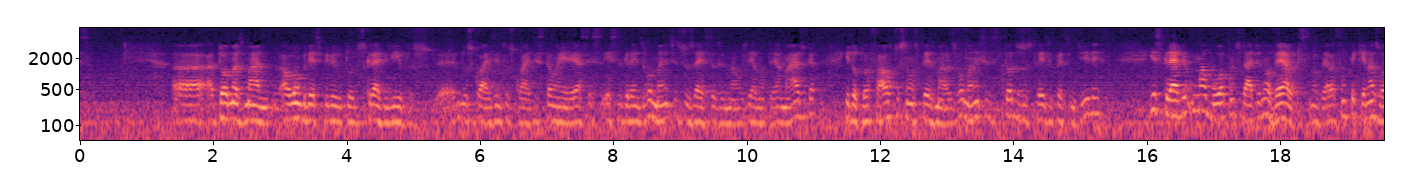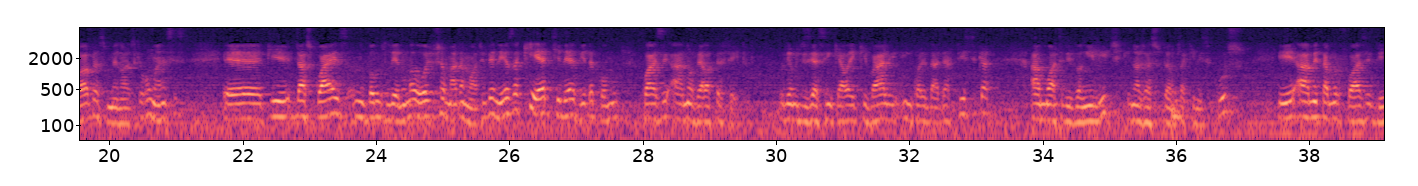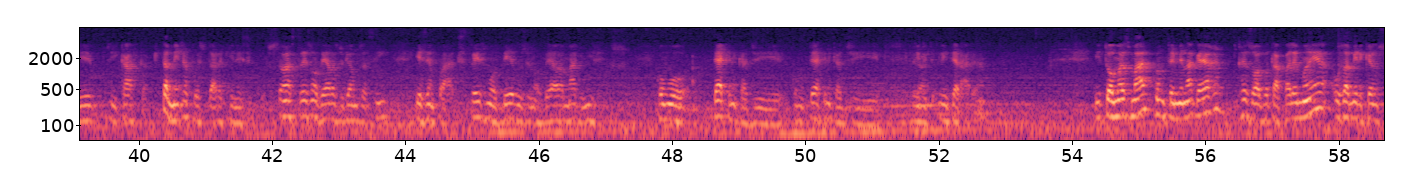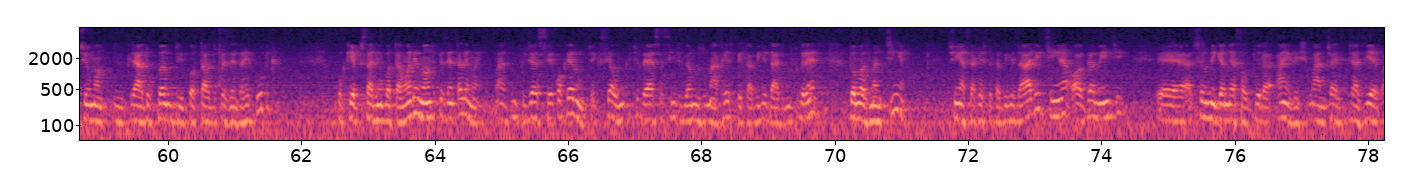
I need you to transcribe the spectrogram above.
Uh, Thomas Mann, ao longo desse período todo, escreve livros, eh, nos quais, entre os quais estão esses, esses grandes romances, José e seus irmãos e a Montanha Mágica e Doutor Fausto, são os três maiores romances, todos os três imprescindíveis, e escreve uma boa quantidade de novelas. Novelas são pequenas obras, menores que romances, é, que, das quais vamos ler uma hoje chamada Morte em Veneza, que é tida a vida como quase a novela perfeita. Podemos dizer assim que ela equivale em qualidade artística à Morte de Ivan Illich, que nós já estudamos aqui nesse curso, e a Metamorfose de, de Kafka, que também já foi estudada aqui nesse curso. São as três novelas, digamos assim, exemplares, três modelos de novela magníficos, como técnica de, como técnica de literária. Né? E Thomas Mann, quando termina a guerra, resolve voltar para a Alemanha. Os americanos tinham criado o plano de botar de presidente da República, porque precisariam botar um alemão de presidente da Alemanha. Mas não podia ser qualquer um, tinha que ser um que tivesse, assim, digamos, uma respeitabilidade muito grande. Thomas Mann tinha, tinha essa respeitabilidade e tinha, obviamente, é, se eu não me engano, nessa altura, Mann já, já havia,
